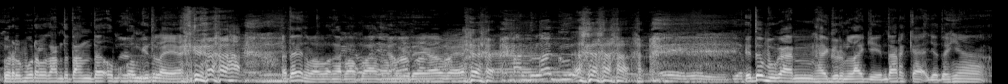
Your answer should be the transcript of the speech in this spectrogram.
Pural-pural tante-tante om-om gitu lah ya Katanya gak apa-apa Gak apa-apa ngomong gitu ya apa-apa ya. Mandu lagu. Itu bukan high ground lagi Ntar kayak jatuhnya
